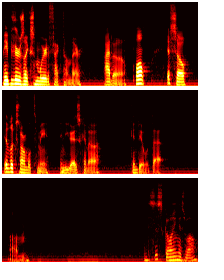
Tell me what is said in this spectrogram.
Maybe there's like some weird effect on there. I don't know. Well, if so, it looks normal to me, and you guys can uh can deal with that. Um, and is this going as well?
